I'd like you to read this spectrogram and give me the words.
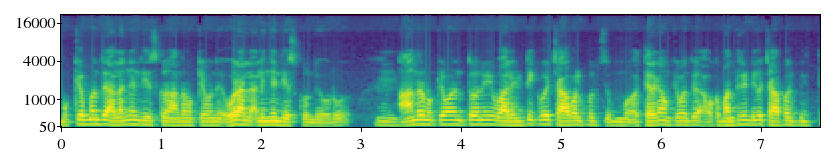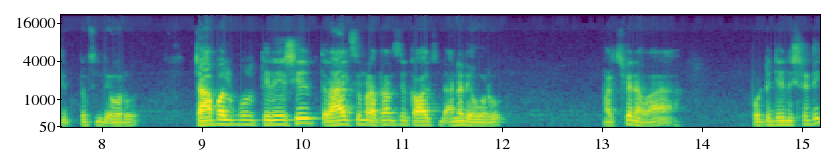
ముఖ్యమంత్రి అలంగం చేసుకుని ఆంధ్ర ముఖ్యమంత్రి ఎవరు అల- అలింగం చేసుకుంది ఎవరు? ఆంధ్ర ముఖ్యమంత్రితో వాళ్ళ ఇంటికి పోయి చేపల పులుసు తెలంగాణ ముఖ్యమంత్రి ఒక మంత్రి ఇంటికి చేపల పిలిచింది ఎవరు? చేపల పులుసు తినేసి రాయలసీమ రతనాలసీమ కావాల్సింది అన్నది ఎవరు? మర్చిపోయినావా? పొట్టి జగదీష్ రెడ్డి?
